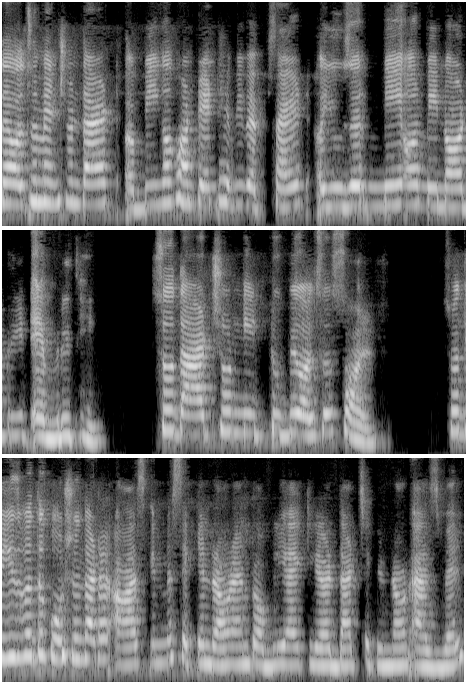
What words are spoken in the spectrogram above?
So I also mentioned that uh, being a content heavy website, a user may or may not read everything. So that should need to be also solved. So these were the questions that are asked in my second round and probably I cleared that second round as well.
